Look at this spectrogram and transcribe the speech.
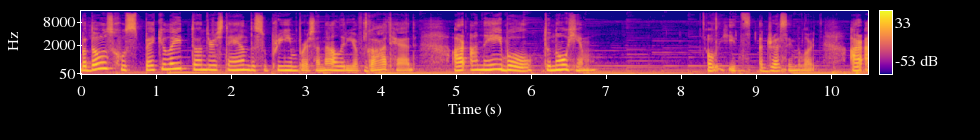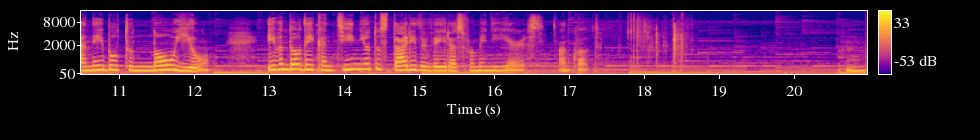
But those who speculate to understand the Supreme Personality of Godhead are unable to know Him. Oh, he's addressing the Lord. Are unable to know you, even though they continue to study the Vedas for many years. Unquote. Hmm.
